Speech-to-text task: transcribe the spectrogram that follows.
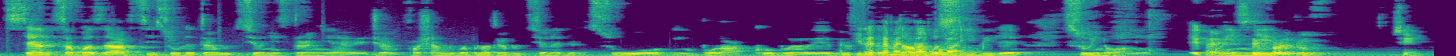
senza basarsi sulle traduzioni straniere, cioè facendo proprio la traduzione del suo in polacco per avere più fedeltà possibile sui nomi. E eh, quindi sembra giusto. Sì.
